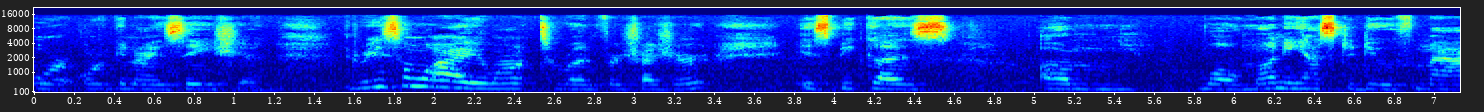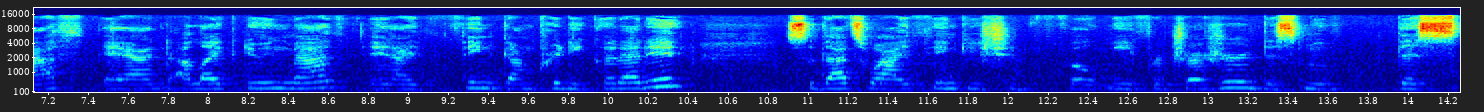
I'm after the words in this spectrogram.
or organization. The reason why I want to run for treasurer is because, um, well, money has to do with math, and I like doing math, and I think I'm pretty good at it. So that's why I think you should vote me for treasurer. This move, this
